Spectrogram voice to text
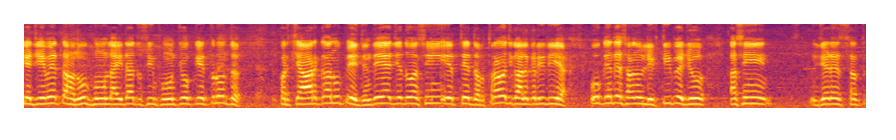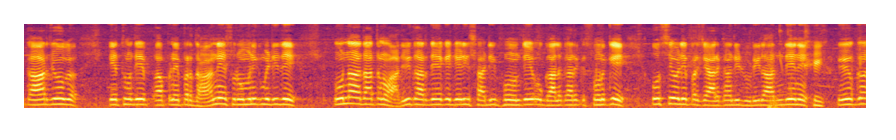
ਕਿ ਜਿਵੇਂ ਤੁਹਾਨੂੰ ਫੋਨ ਲਾਈਦਾ ਤੁਸੀਂ ਫੋਨ ਚੁੱਕ ਕੇ ਤੁਰੰਤ ਪ੍ਰਚਾਰਕਾਂ ਨੂੰ ਭੇਜ ਦਿੰਦੇ ਆ। ਜਦੋਂ ਅਸੀਂ ਇੱਥੇ ਦਫ਼ਤਰਾਂ ਵਿੱਚ ਗੱਲ ਕਰੀਦੀ ਆ ਉਹ ਕਹਿੰਦੇ ਸਾਨੂੰ ਲਿਖਤੀ ਭੇਜੋ। ਅਸੀਂ ਜਿਹੜੇ ਸਤਿਕਾਰਯੋਗ ਇਥੋਂ ਦੇ ਆਪਣੇ ਪ੍ਰਧਾਨ ਨੇ ਸ਼੍ਰੋਮਣੀ ਕਮੇਟੀ ਦੇ ਉਹਨਾਂ ਦਾ ਧੰਨਵਾਦ ਵੀ ਕਰਦੇ ਆ ਕਿ ਜਿਹੜੀ ਸਾਡੀ ਫੋਨ ਤੇ ਉਹ ਗੱਲ ਕਰਕੇ ਸੁਣ ਕੇ ਉਸੇ ਵੇਲੇ ਪ੍ਰਚਾਰਕਾਂ ਦੀ ਡਿਊਟੀ ਲਾ ਦਿੰਦੇ ਨੇ। ਕਿਉਂਕਿ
